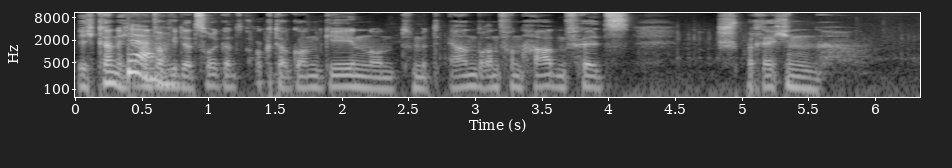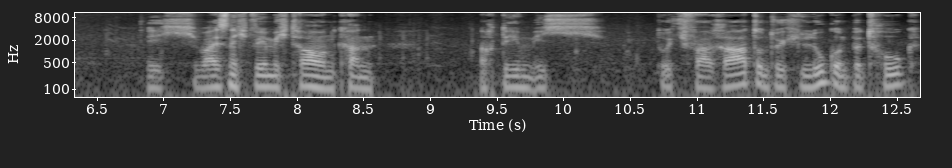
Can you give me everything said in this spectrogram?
Ich kann nicht ja. einfach wieder zurück ins Oktagon gehen und mit Ehrenbrand von Hardenfels sprechen. Ich weiß nicht, wem ich trauen kann, nachdem ich durch Verrat und durch Lug und Betrug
